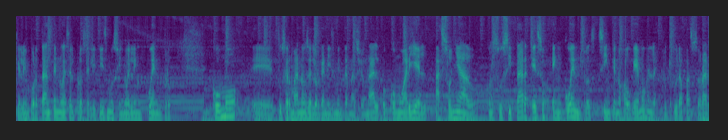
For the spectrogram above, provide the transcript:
que lo importante no es el proselitismo, sino el encuentro. ¿Cómo eh, tus hermanos del organismo internacional o cómo Ariel ha soñado con suscitar esos encuentros sin que nos ahoguemos en la estructura pastoral?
